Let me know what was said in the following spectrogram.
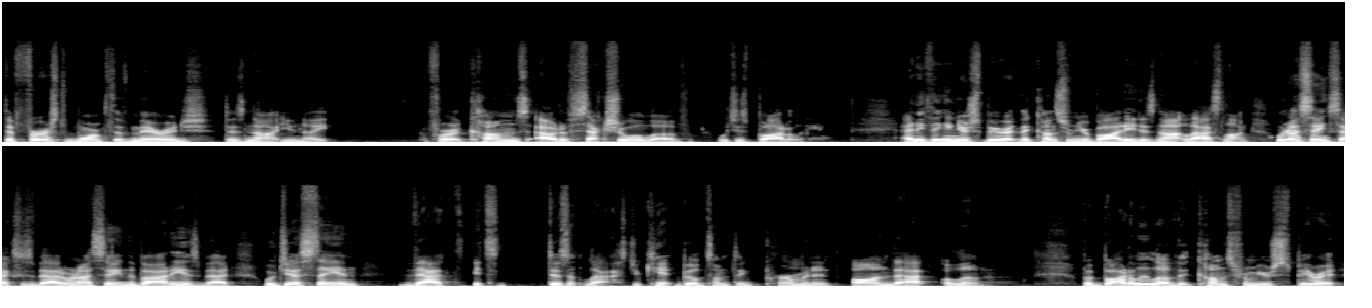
The first warmth of marriage does not unite, for it comes out of sexual love, which is bodily. Anything in your spirit that comes from your body does not last long. We're not saying sex is bad. We're not saying the body is bad. We're just saying that it doesn't last. You can't build something permanent on that alone. But bodily love that comes from your spirit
